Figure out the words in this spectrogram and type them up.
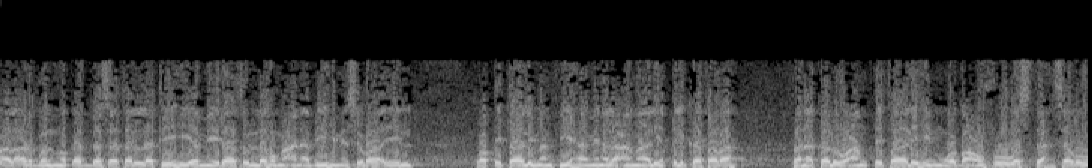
الأرض المقدسة التي هي ميراث لهم عن أبيهم إسرائيل وقتال من فيها من العمالقة الكفرة فنكلوا عن قتالهم وضعفوا واستحسروا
